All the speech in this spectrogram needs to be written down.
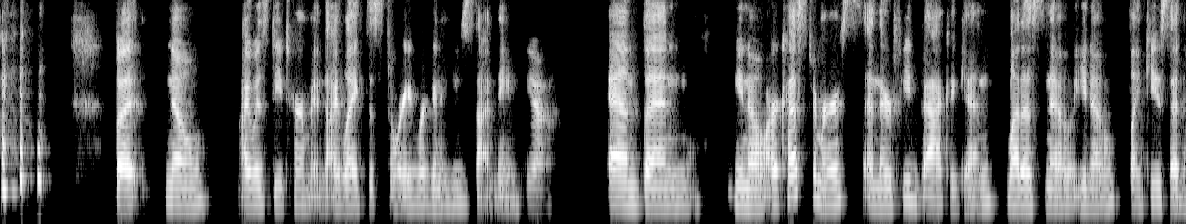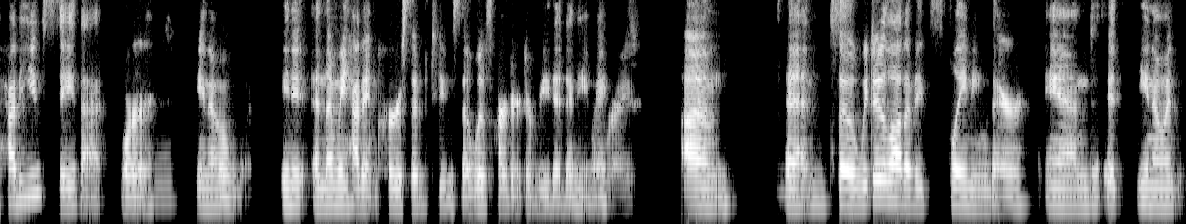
but no, I was determined. I like the story. We're going to use that name. Yeah. And then, you know, our customers and their feedback again let us know, you know, like you said, how do you say that? Or, Mhm. you know, in it, and then we had it in cursive too, so it was harder to read it anyway. Right. Um, and so we did a lot of explaining there, and it, you know, it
